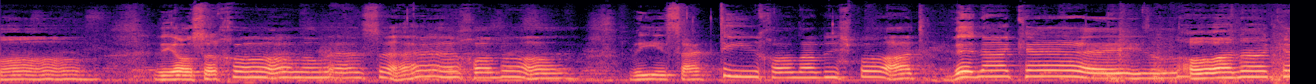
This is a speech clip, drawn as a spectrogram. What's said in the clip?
و اسرخ خالو اسرخ خواه ויסעתי כל המשפט ונקה לא נקה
